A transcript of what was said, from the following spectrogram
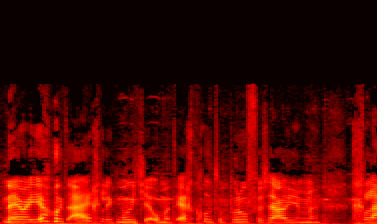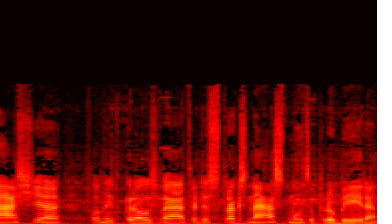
nee, maar je moet eigenlijk, moet je, om het echt goed te proeven, zou je een glaasje van dit krooswater er straks naast moeten proberen.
